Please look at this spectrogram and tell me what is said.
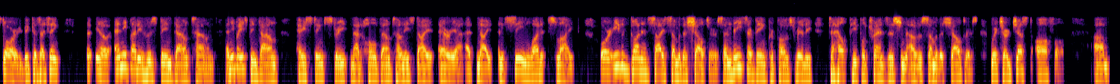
story because I think, uh, you know, anybody who's been downtown, anybody who's been down Hastings Street and that whole downtown East area at night and seen what it's like, or even gone inside some of the shelters. And these are being proposed really to help people transition out of some of the shelters, which are just awful. Um,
